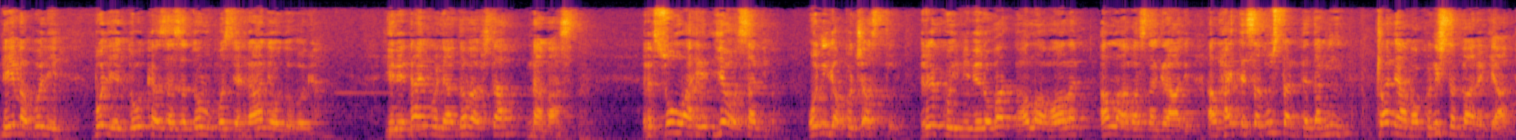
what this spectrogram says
Nema bolje, boljeg dokaza za dovu poslije hrane od ovoga. Jer je najbolja dova šta? Namaz. Resulullah je jeo sa njima. Oni ga počastili. Rekao im je vjerovatno, Allah vale, Allah vas nagradio. Ali hajte sad ustanite da mi klanjamo ako ništa dva rekiata.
